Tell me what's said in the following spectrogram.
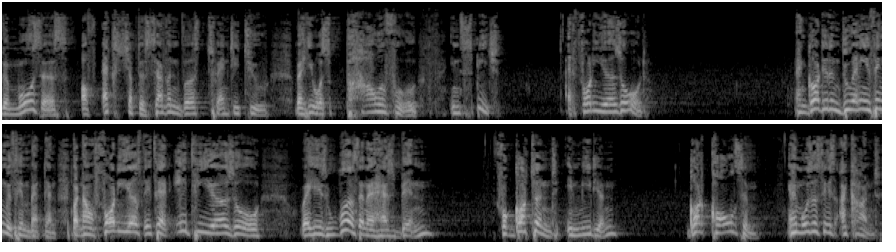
the Moses of Acts chapter 7 verse 22 where he was powerful in speech at 40 years old. And God didn't do anything with him back then. But now 40 years later at 80 years old where he's worse than a has been, forgotten in Midian, God calls him. And Moses says, I can't.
